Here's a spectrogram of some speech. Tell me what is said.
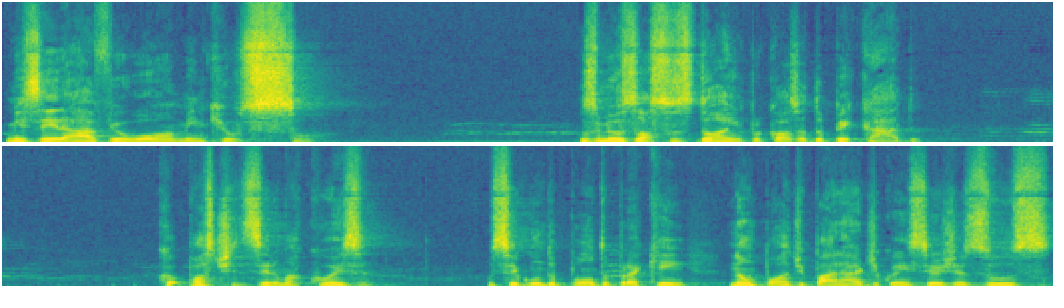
miserável homem que eu sou, os meus ossos doem por causa do pecado. Posso te dizer uma coisa? O segundo ponto para quem não pode parar de conhecer Jesus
